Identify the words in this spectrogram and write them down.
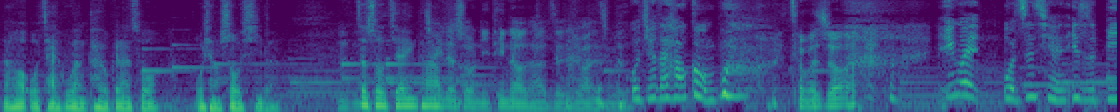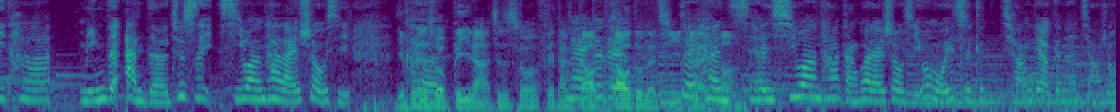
然后我才忽然开口跟他说，我想受洗的。嗯、这时候佳音他，佳音的时候你听到他这句话是什么？我觉得好恐怖。怎么说？因为我之前一直逼他明的暗的，就是希望他来受洗。也不能说逼啦，就是说非常高对对对高度的期待。对，很很希望他赶快来受洗，因为我一直跟强调跟他讲说，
